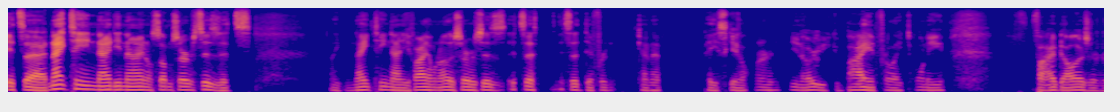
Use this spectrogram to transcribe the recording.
It's uh, 19.99 on some services. It's like 19.95 on other services. It's a it's a different kind of pay scale, or you know, or you could buy it for like twenty five dollars, or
